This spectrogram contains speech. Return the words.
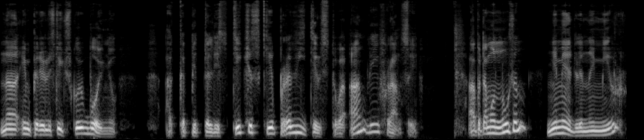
на империалистическую бойню — а капиталистические правительства Англии и Франции. А потому нужен немедленный мир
